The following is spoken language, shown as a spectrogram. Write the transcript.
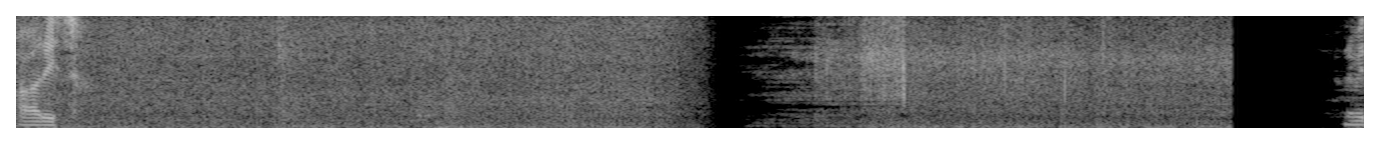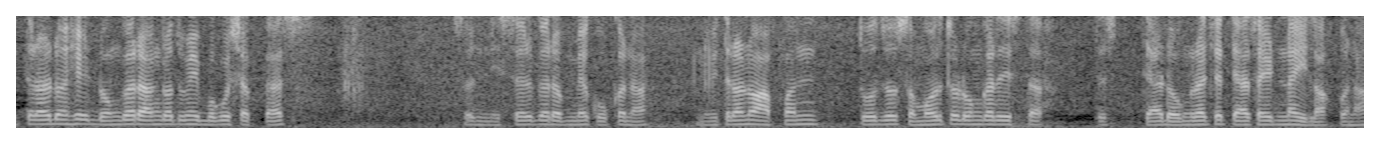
भारीच. मित्रांनो हे डोंगर रांग तुम्ही बघू शकतास. सर निसर्गरम्य कोकण हा. मित्रांनो आपण तो जो समोरचा डोंगर दिसता ते त्या डोंगराच्या त्या साईडनं येईल आपण हा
